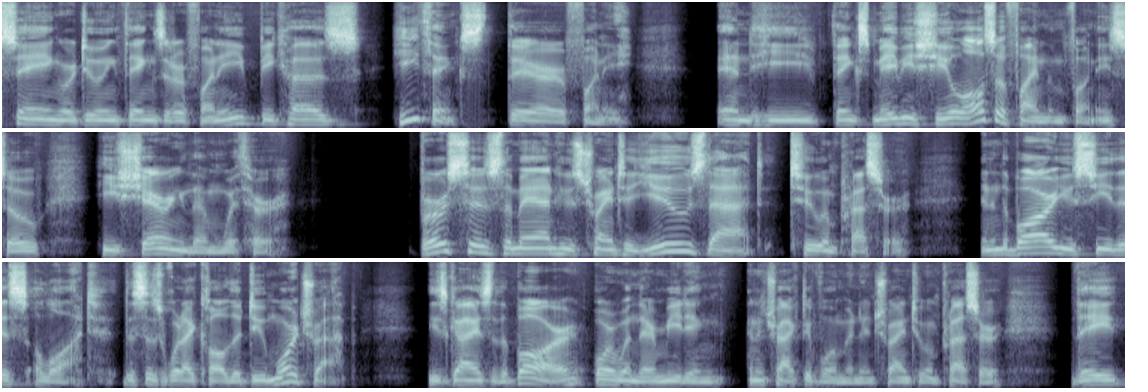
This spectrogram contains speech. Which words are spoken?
saying or doing things that are funny because he thinks they're funny. And he thinks maybe she'll also find them funny. So he's sharing them with her. Versus the man who's trying to use that to impress her and in the bar, you see this a lot. This is what I call the do more trap. These guys at the bar, or when they're meeting an attractive woman and trying to impress her, they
